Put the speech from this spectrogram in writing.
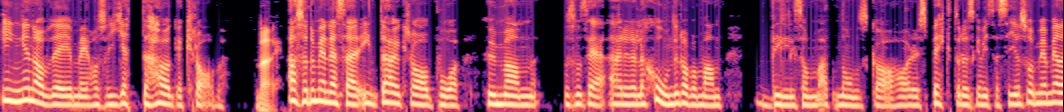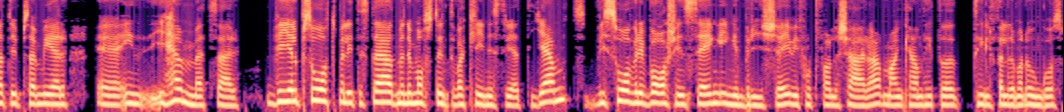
Ingen av dig och mig har så jättehöga krav. Nej. Alltså då menar jag så här, inte höga krav på hur man, vad man säga, är i relation. Det är klart att man vill liksom att någon ska ha respekt och den ska visa sig och så. Men jag menar typ så här mer eh, in, i hemmet så här. Vi hjälps åt med lite städ men det måste inte vara kliniskt rent jämt. Vi sover i varsin säng, ingen bryr sig, vi är fortfarande kära. Man kan hitta tillfällen där man umgås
